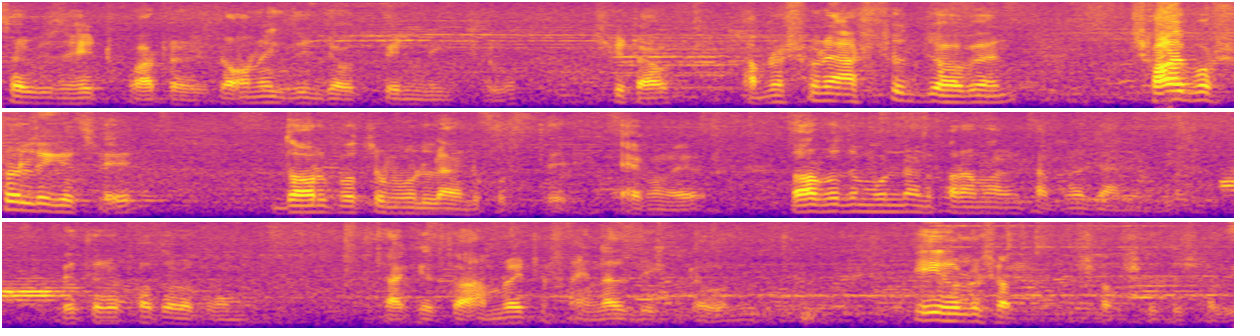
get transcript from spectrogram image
সার্ভিস হেডকোয়ার্টার এটা অনেক দিন যাবত পেন্ডিং ছিল, সেটাও আপনার শুনে আশ্চর্য হবেন, ছয় বছর লেগেছে দরপত্র মূল্যায়ন করতে, এখন দরপত্র মূল্যায়ন করা মানে তো আপনারা জানেন ভেতরে কত রকম থাকে, তো আমরা এটা ফাইনাল দেখতে পাবো এই হলো সব সব সাথে সবই।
